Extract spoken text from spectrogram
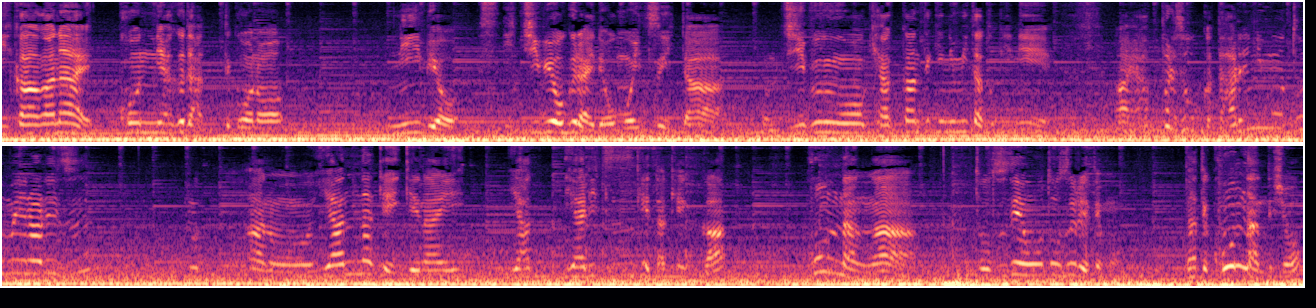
イカがないこんにゃくだってこの2秒1秒ぐらいで思いついた自分を客観的に見た時にあやっぱりそっか誰にも止められずあのやんなきゃいけないややり続けた結果困難が突然訪れてもだって困難でしょ？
